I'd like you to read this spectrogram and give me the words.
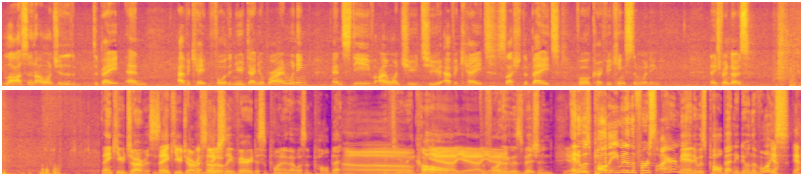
Larson, I want you to debate and advocate for the new Daniel Bryan winning. And Steve, I want you to advocate slash debate for Kofi Kingston winning. Thanks, friendos. Thank you, Jarvis. Thank you, Jarvis. I'm So- actually very disappointed that wasn't Paul Bettany. Oh, if Oh, you recall, yeah, yeah, before yeah. he was Vision, Yeah. and it was Paul. Even in the first Iron Man, it was Paul Bettany doing the voice. Yeah, yeah.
